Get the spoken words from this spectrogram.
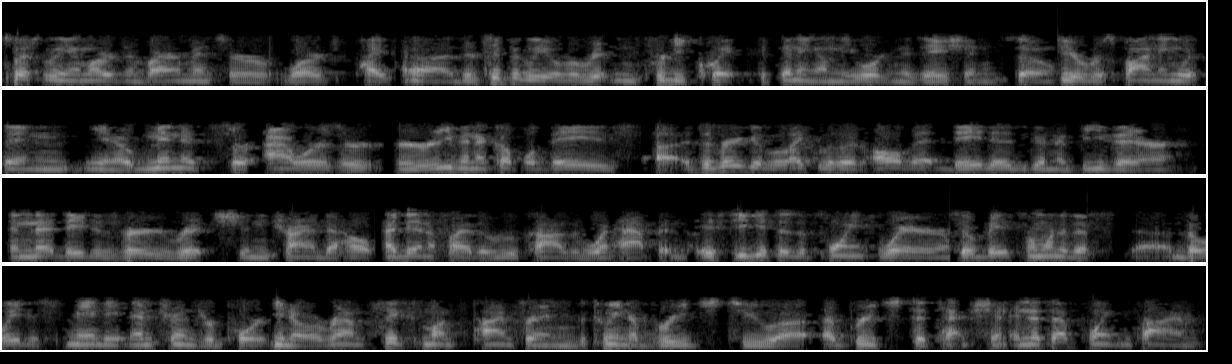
especially in large environments or large pipe, uh, they're typically overwritten pretty quick depending on the organization. So if you're responding within, you know, minutes or hours or, or even a couple days, uh, it's a very good likelihood all that data is going to be there. And that data is very rich in trying to help identify the root cause of what happened. If you get to the point where, so based on one of the, uh, the latest Mandiant M-Trends report, you know, around six months time frame between a breach to uh, a breach detection. And at that point in time,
